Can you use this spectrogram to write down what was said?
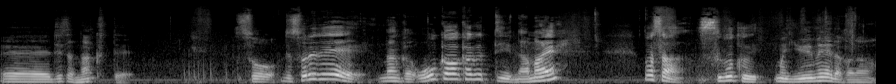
えー実はなくて。そう。でそれでなんか大川家具っていう名前はさすごく、まあ、有名だからあ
